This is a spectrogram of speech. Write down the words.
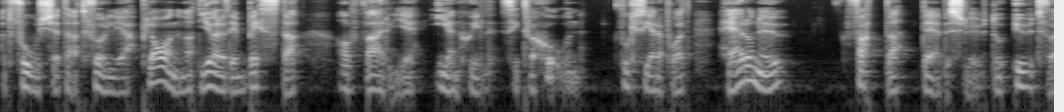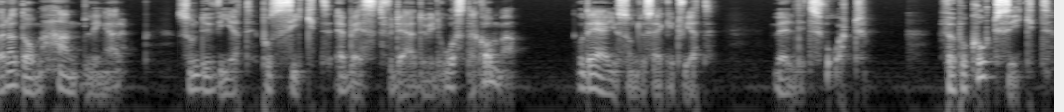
Att fortsätta att följa planen och att göra det bästa av varje enskild situation. Fokusera på att här och nu fatta det beslut och utföra de handlingar som du vet på sikt är bäst för det du vill åstadkomma. Och det är ju som du säkert vet väldigt svårt. För på kort sikt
